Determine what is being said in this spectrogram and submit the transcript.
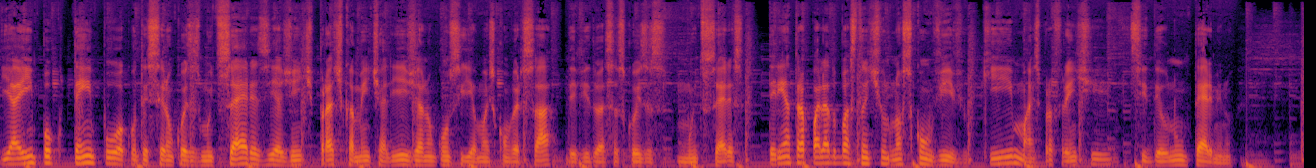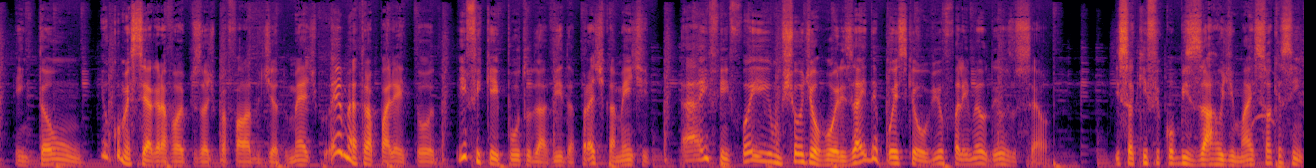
E aí, em pouco tempo, aconteceram coisas muito sérias e a gente praticamente ali já não conseguia mais conversar devido a essas coisas muito sérias. Teria atrapalhado bastante o nosso convívio, que mais pra frente se deu num término. Então, eu comecei a gravar o episódio para falar do dia do médico, eu me atrapalhei todo e fiquei puto da vida, praticamente. Ah, enfim, foi um show de horrores. Aí depois que eu ouvi, eu falei: Meu Deus do céu, isso aqui ficou bizarro demais. Só que assim,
